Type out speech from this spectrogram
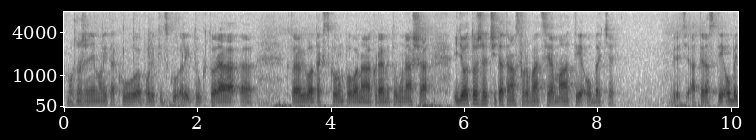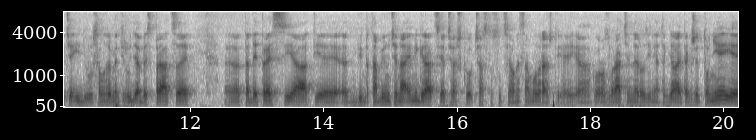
Možno, že nemali takú politickú elitu, ktorá, ktorá by bola tak skorumpovaná, ako dajme tomu naša. Ide o to, že či tá transformácia má tie obete. Viete, a teraz tie obete idú samozrejme tí ľudia bez práce, e, tá depresia, tie, tá vynútená emigrácia, často, často sociálne samovraždy, hej, ako rozvrátené rodiny a tak ďalej. Takže to nie je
